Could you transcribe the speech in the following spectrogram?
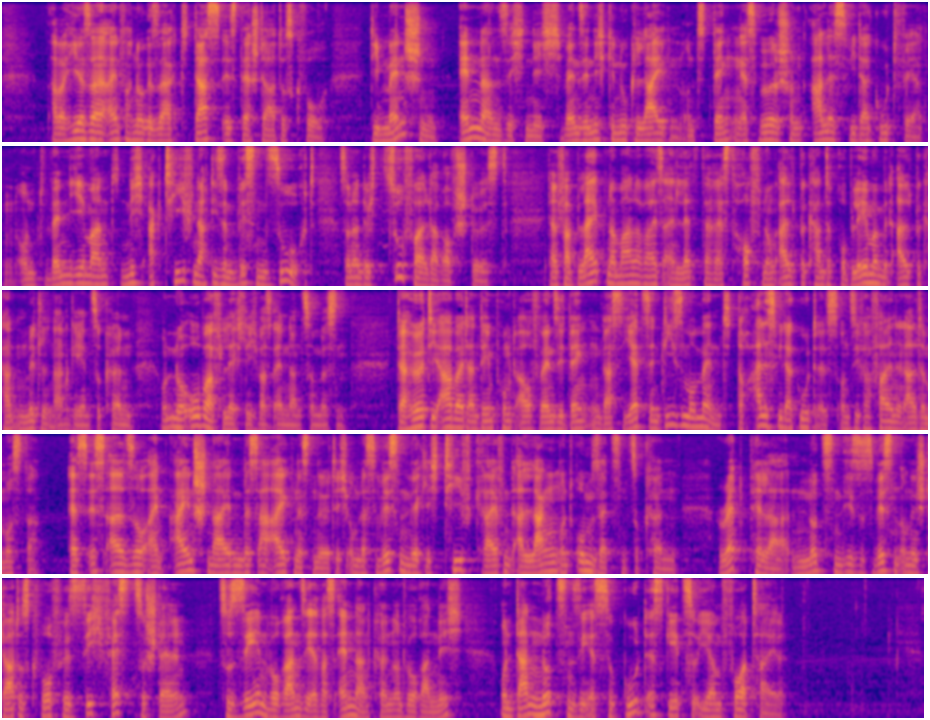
Aber hier sei einfach nur gesagt, das ist der Status quo. Die Menschen ändern sich nicht, wenn sie nicht genug leiden und denken, es würde schon alles wieder gut werden. Und wenn jemand nicht aktiv nach diesem Wissen sucht, sondern durch Zufall darauf stößt, dann verbleibt normalerweise ein letzter Rest Hoffnung, altbekannte Probleme mit altbekannten Mitteln angehen zu können und nur oberflächlich was ändern zu müssen. Da hört die Arbeit an dem Punkt auf, wenn sie denken, dass jetzt in diesem Moment doch alles wieder gut ist und sie verfallen in alte Muster. Es ist also ein einschneidendes Ereignis nötig, um das Wissen wirklich tiefgreifend erlangen und umsetzen zu können. Red Pillar nutzen dieses Wissen, um den Status quo für sich festzustellen, zu sehen, woran sie etwas ändern können und woran nicht, und dann nutzen sie es so gut es geht zu ihrem Vorteil.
